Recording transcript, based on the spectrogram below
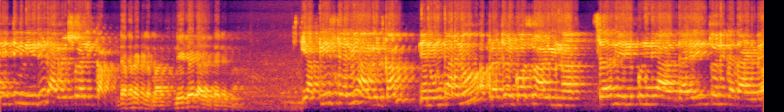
anything needed I will surely come definitely అమ్మా needed I will tell you yeah please tell me I will come నేను ఉంటాను. ఆ ప్రజల కోసం నా సార్ ఎన్నుకుంది? ఆ ధైర్యంతోనే కదా మీద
